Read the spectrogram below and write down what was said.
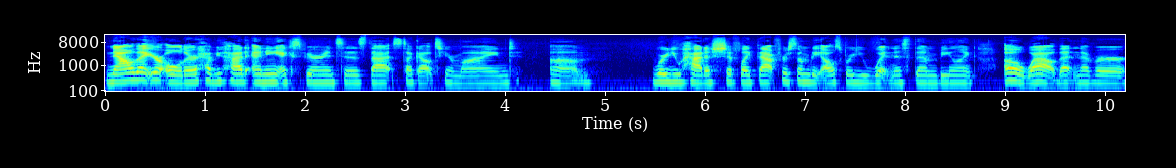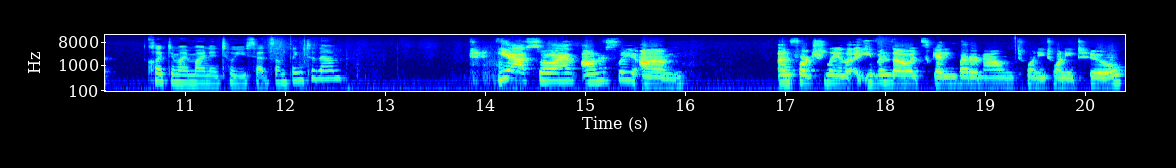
now that you're older, have you had any experiences that stuck out to your mind um, where you had a shift like that for somebody else where you witnessed them being like, oh, wow, that never clicked in my mind until you said something to them? Yeah, so I honestly, um, unfortunately, even though it's getting better now in 2022,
